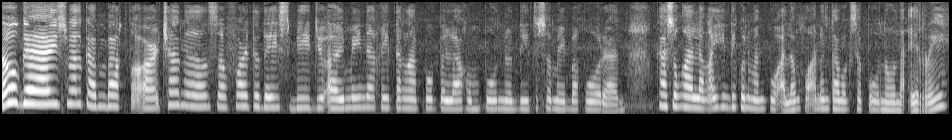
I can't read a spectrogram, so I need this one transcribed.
Hello guys! Welcome back to our channel. So for today's video ay may nakita nga po pala akong puno dito sa may bakuran. Kaso nga lang ay hindi ko naman po alam kung anong tawag sa puno na ere.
